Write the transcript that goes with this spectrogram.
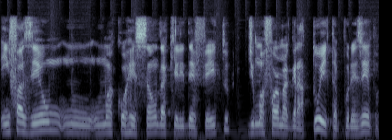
em fazer um, um, uma correção daquele defeito de uma forma gratuita, por exemplo.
